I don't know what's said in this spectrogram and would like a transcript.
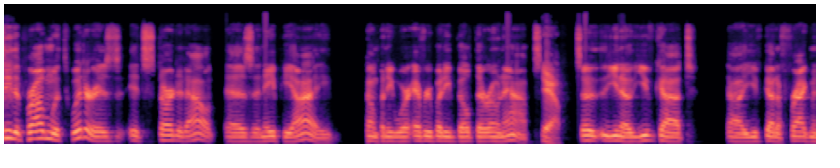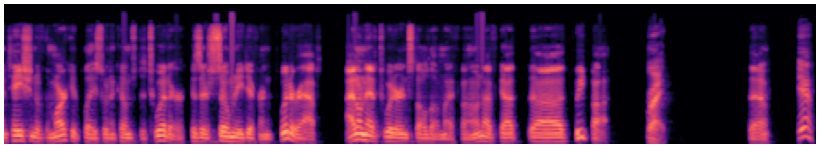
See, the problem with Twitter is it started out as an API company where everybody built their own apps. Yeah. So you know you've got uh, you've got a fragmentation of the marketplace when it comes to Twitter because there's so many different Twitter apps. I don't have Twitter installed on my phone. I've got uh, Tweetbot. Right. So Yeah.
